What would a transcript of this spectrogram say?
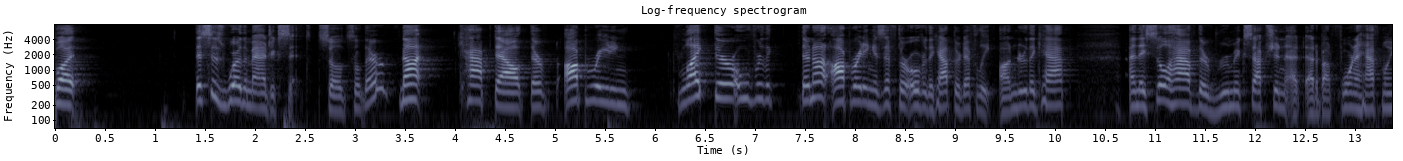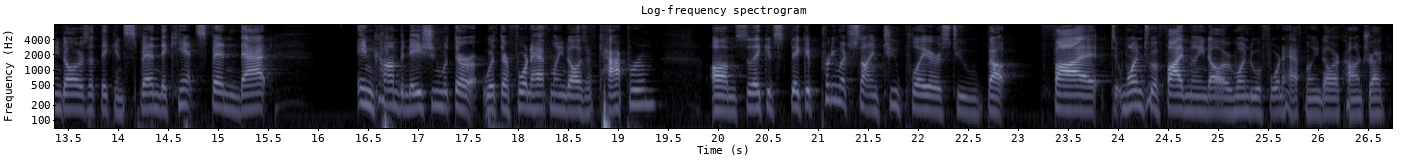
But this is where the Magic sit. So so they're not capped out. They're operating like they're over the they're not operating as if they're over the cap. They're definitely under the cap. And they still have their room exception at, at about four and a half million dollars that they can spend. They can't spend that in combination with their with their four and a half million dollars of cap room. Um, so they could they could pretty much sign two players to about five, to, one to a five million dollar, one to a four and a half million dollar contract.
